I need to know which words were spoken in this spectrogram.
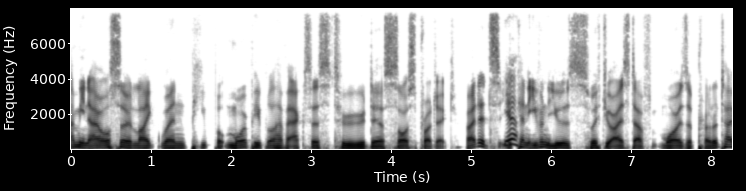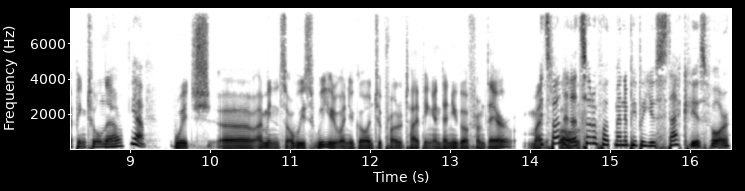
I mean, I also like when people more people have access to the source project, right? It's Yeah. you can even use Swift UI stuff more as a prototyping tool now. Yeah. Which uh, I mean, it's always weird when you go into prototyping and then you go from there. Might It's funny. well- That's sort of what many people use stack views for,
